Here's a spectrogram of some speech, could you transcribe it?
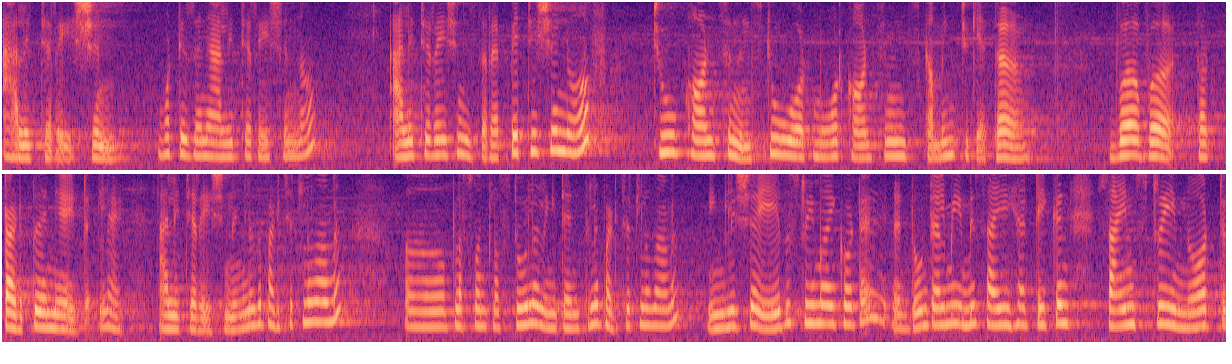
alliteration. What is an alliteration now? Alliteration is the repetition of two consonants, two or more consonants coming together. വ വ തൊട്ടടുത്ത് തന്നെയായിട്ട് അല്ലേ? അലിറ്ററേഷൻ നിങ്ങളിത് പഠിച്ചിട്ടുള്ളതാണ്. പ്ലസ് വൺ പ്ലസ് ടുവിൽ അല്ലെങ്കിൽ ടെൻത്തിൽ പഠിച്ചിട്ടുള്ളതാണ്. ഇംഗ്ലീഷ് ഏത് സ്ട്രീം ആയിക്കോട്ടെ don't tell me miss I had taken science stream not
